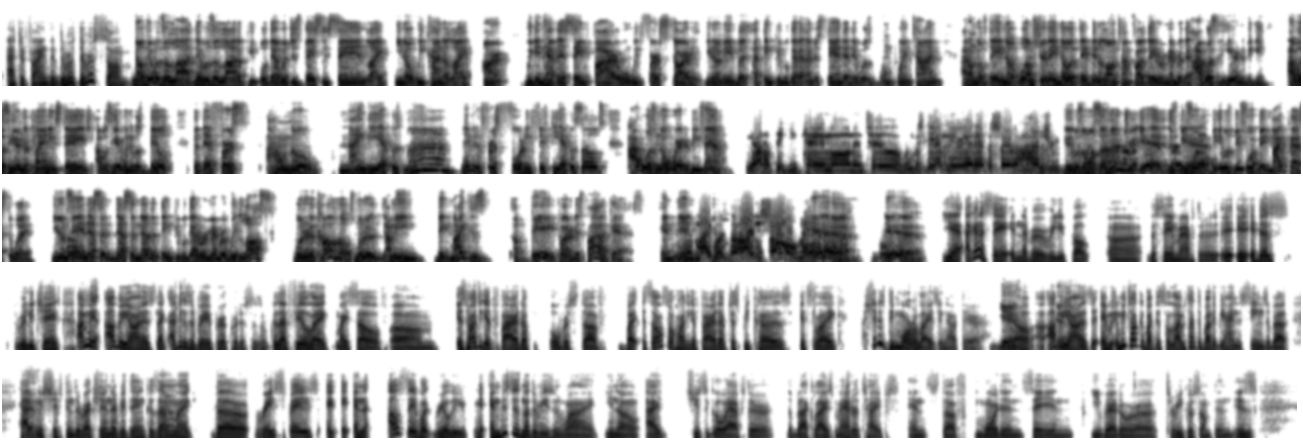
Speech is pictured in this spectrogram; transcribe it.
Have to find them. There was there was some. No, there was a lot. There was a lot of people that were just basically saying, like, you know, we kind of like aren't, we didn't have that same fire when we first started. You know what I mean? But I think people got to understand that there was one point in time. I don't know if they know. Well, I'm sure they know. If they've been a long time father, they remember that I wasn't here in the beginning. I was here in the planning stage. I was here when it was built. But that first, I don't know, 90 episodes, uh, maybe the first 40, 50 episodes, I was nowhere to be found. Yeah, I don't think you came on until we was damn near at episode hundred. It was almost a hundred. Yeah, this was before Yeah. it was before Big Mike passed away. You know what I'm saying? That's a that's another thing people got to remember. We lost one of the co-hosts. One of the, I mean, Big Mike is a big part of this podcast. And, Yeah, and Mike was the heart and soul, man. yeah, yeah. Yeah, I gotta say, it never really felt uh the same after. It it, it does really change. I mean, I'll be honest. Like, I think it's a very fair criticism because I feel like myself, um, it's hard to get fired up over stuff, but it's also hard to get fired up just because it's like shit is demoralizing out there. Yeah. You know, I'll be honest, and, we talk about this a lot. We talked about it behind the scenes about having Yeah. a shift in direction and everything. Because I'm like the race space, it, it- and I'll say what really, and this is another reason why you know I choose to go after the Black Lives Matter types and stuff more than say in Yvette or uh, Tariq or something. Is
